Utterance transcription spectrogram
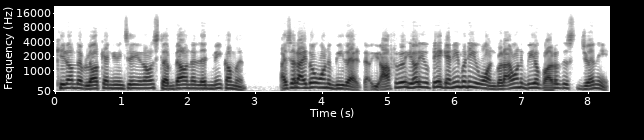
kid on the block, and you'll say, you know, step down and let me come in. I said, I don't want to be that. After a year, you take anybody you want, but I want to be a part of this journey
